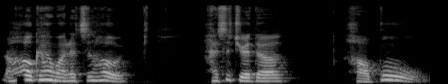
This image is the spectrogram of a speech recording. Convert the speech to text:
然后看完了之后，还是觉得好不。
